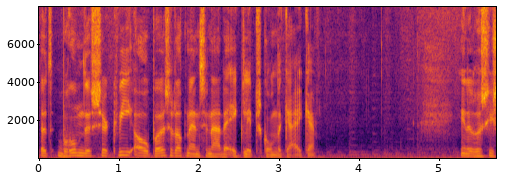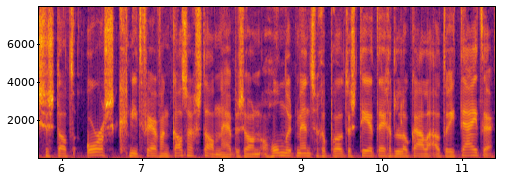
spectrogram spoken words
het beroemde circuit open... zodat mensen naar de eclipse konden kijken. In de Russische stad Orsk, niet ver van Kazachstan... hebben zo'n 100 mensen geprotesteerd tegen de lokale autoriteiten.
